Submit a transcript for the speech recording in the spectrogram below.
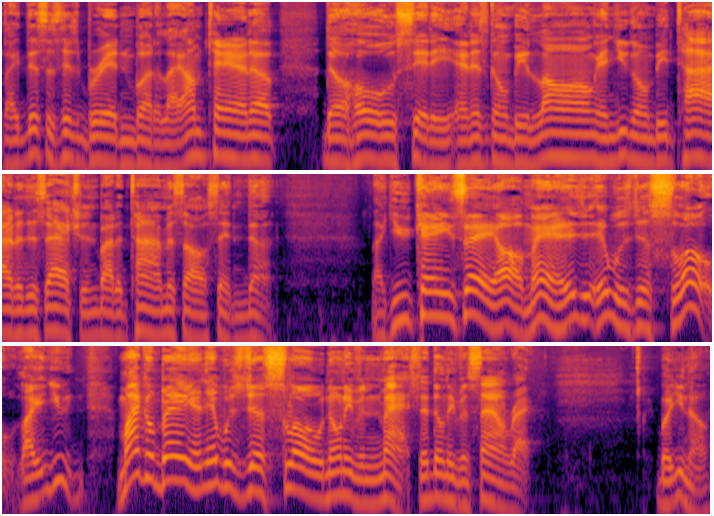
Like this is his bread and butter. Like I'm tearing up the whole city and it's gonna be long and you're gonna be tired of this action by the time it's all said and done. Like you can't say, "Oh man, it, it was just slow." Like you, Michael Bay and it was just slow. Don't even match. That don't even sound right. But you know,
